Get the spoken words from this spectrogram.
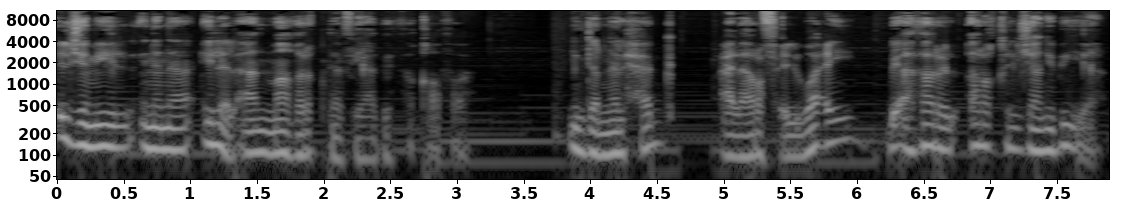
الجميل إننا إلى الآن ما غرقنا في هذه الثقافة. نقدر نلحق على رفع الوعي بآثار الأرق الجانبية.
